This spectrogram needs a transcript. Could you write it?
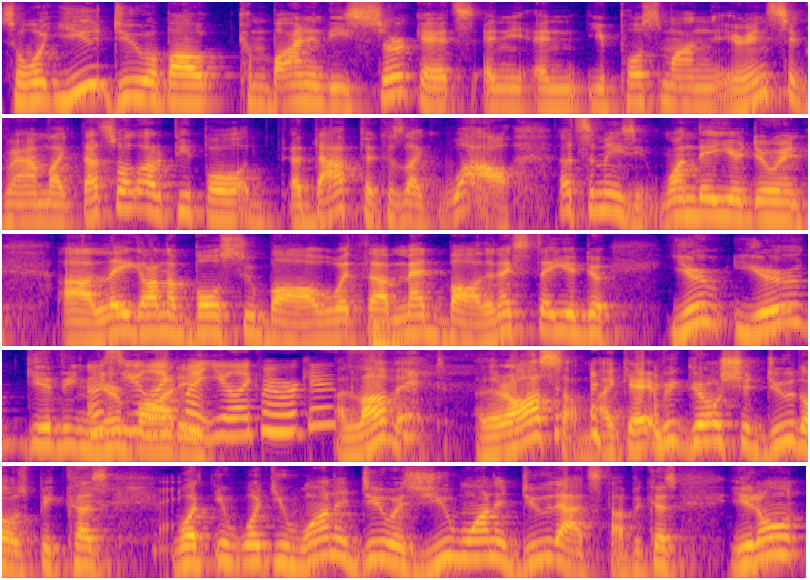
So what you do about combining these circuits and you, and you post them on your Instagram, like that's what a lot of people adapt to because like, wow, that's amazing. One day you're doing uh, leg on a Bosu ball with a med ball. The next day you're doing, you're, you're giving oh, your so you body. like my you like my workouts? I love it. They're awesome. Like every girl should do those because what you what you want to do is you want to do that stuff because you don't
